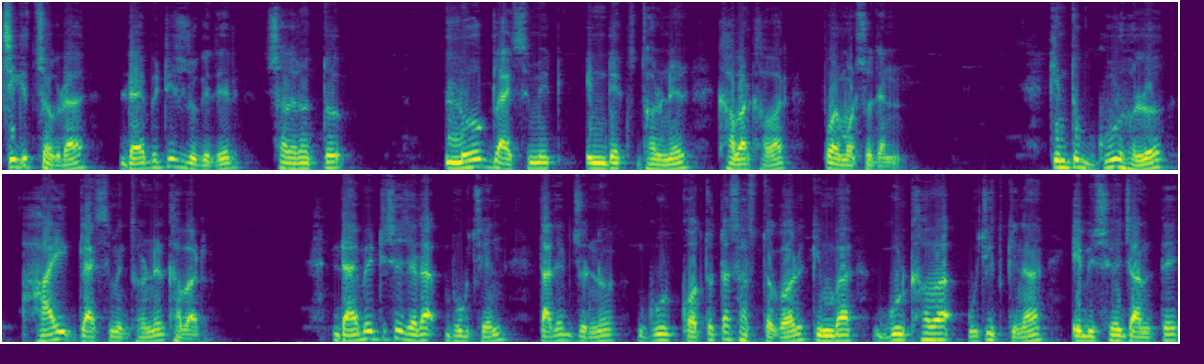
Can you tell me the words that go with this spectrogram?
চিকিৎসকরা ডায়াবেটিস রোগীদের সাধারণত লো গ্লাইসেমিক ইন্ডেক্স ধরনের খাবার খাওয়ার পরামর্শ দেন। কিন্তু গুড় হলো হাই গ্লাইসেমিক ধরনের খাবার। ডায়াবেটিসে যারা ভুগছেন, তাদের জন্য গুড় কতটা স্বাস্থ্যকর কিংবা গুড় খাওয়া উচিত কিনা এ বিষয়ে জানতে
